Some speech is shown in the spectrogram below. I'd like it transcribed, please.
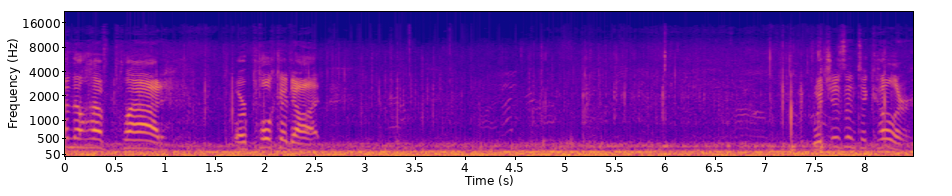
When they'll have plaid or polka dot. Which isn't a color.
